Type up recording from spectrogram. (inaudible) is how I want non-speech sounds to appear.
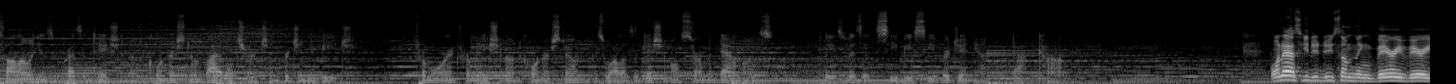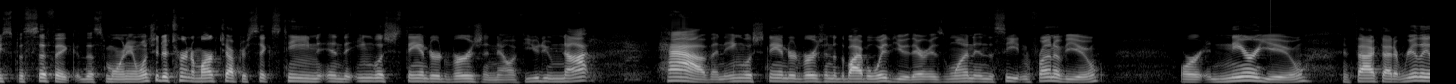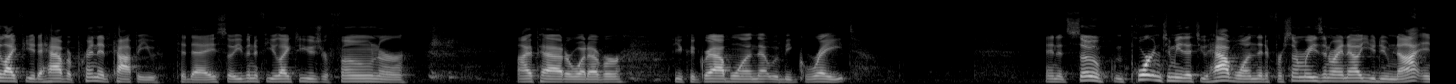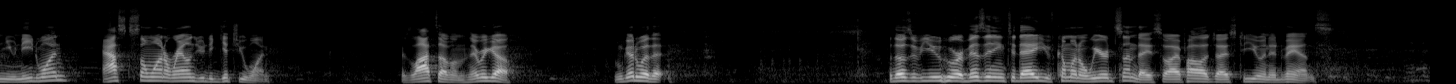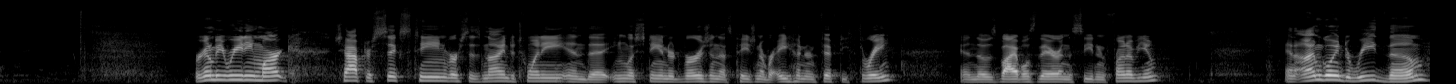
following is a presentation of Cornerstone Bible Church in Virginia Beach. For more information on Cornerstone, as well as additional sermon downloads, please visit cbcvirginia.com. I want to ask you to do something very, very specific this morning. I want you to turn to Mark chapter 16 in the English Standard Version. Now, if you do not have an English Standard Version of the Bible with you, there is one in the seat in front of you or near you. In fact, I'd really like for you to have a printed copy today. So even if you like to use your phone or iPad or whatever, if you could grab one, that would be great. And it's so important to me that you have one that if for some reason right now you do not and you need one, ask someone around you to get you one. There's lots of them. There we go. I'm good with it. For those of you who are visiting today, you've come on a weird Sunday, so I apologize to you in advance. We're going to be reading Mark chapter 16, verses 9 to 20 in the English Standard Version. That's page number 853. And those Bibles there in the seat in front of you. And I'm going to read them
